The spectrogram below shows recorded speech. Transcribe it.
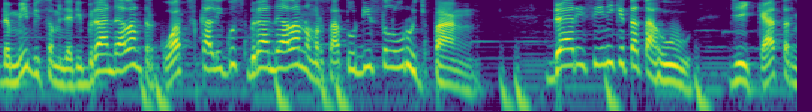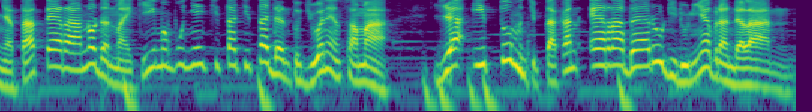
demi bisa menjadi berandalan terkuat sekaligus berandalan nomor satu di seluruh Jepang. Dari sini kita tahu, jika ternyata Terano dan Mikey mempunyai cita-cita dan tujuan yang sama, yaitu menciptakan era baru di dunia berandalan.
